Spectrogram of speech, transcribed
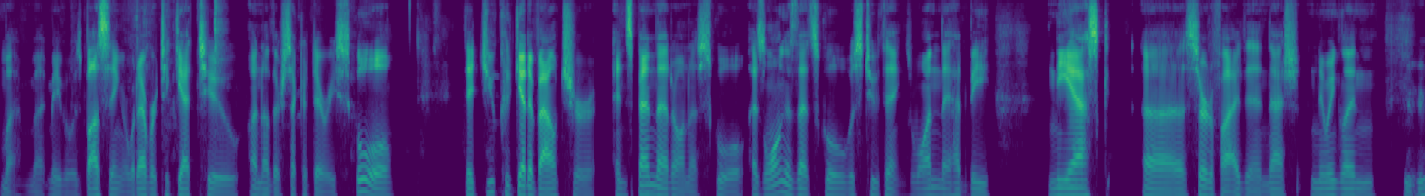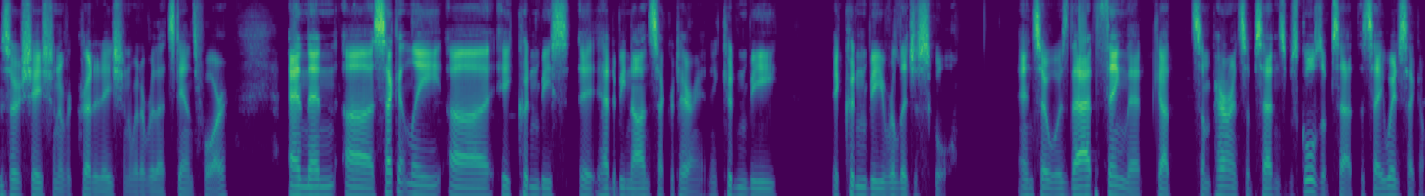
well, maybe it was busing or whatever to get to another secondary school, that you could get a voucher and spend that on a school as long as that school was two things. One, they had to be NEASC uh, certified, the Nash- New England mm-hmm. Association of Accreditation, whatever that stands for. And then, uh, secondly, uh, it couldn't be. It had to be non-secretarian It couldn't be. It couldn't be religious school. And so it was that thing that got some parents upset and some schools upset to say, wait a second,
